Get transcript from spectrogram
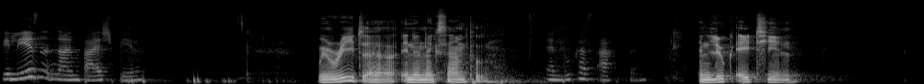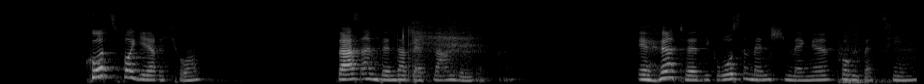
Wir lesen in einem Beispiel We read uh, in an example in Lukas 18. in Luke 18. Kurz vor Jericho saß ein blinder Bettler am Wegesrand. Er hörte die große Menschenmenge vorüberziehen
